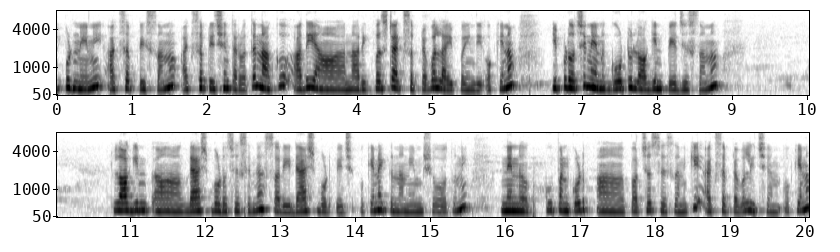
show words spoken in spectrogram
ఇప్పుడు నేను అక్సెప్ట్ ఇస్తాను. అక్సెప్ట్ ఇచ్చిన తర్వాత నాకు అది నా రిక్వెస్ట్ అక్సెప్టబుల్ అయిపోయింది. ఓకేనా ఇప్పుడు వచ్చి నేను గో టు లాగిన్ పేజ్ ఇస్తాను. లాగిన్ డాష్ బోర్డ్ వచ్చేసిందా? Sorry dashboard page. ఓకేనా? ఇక్కడ నా నేమ్ షో అవుతుంది. నేను కూపన్ కోడ్ పర్చేస్ చేసానికి యాక్సెప్టబుల్ ఇచ్చాను. ఓకేనా?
